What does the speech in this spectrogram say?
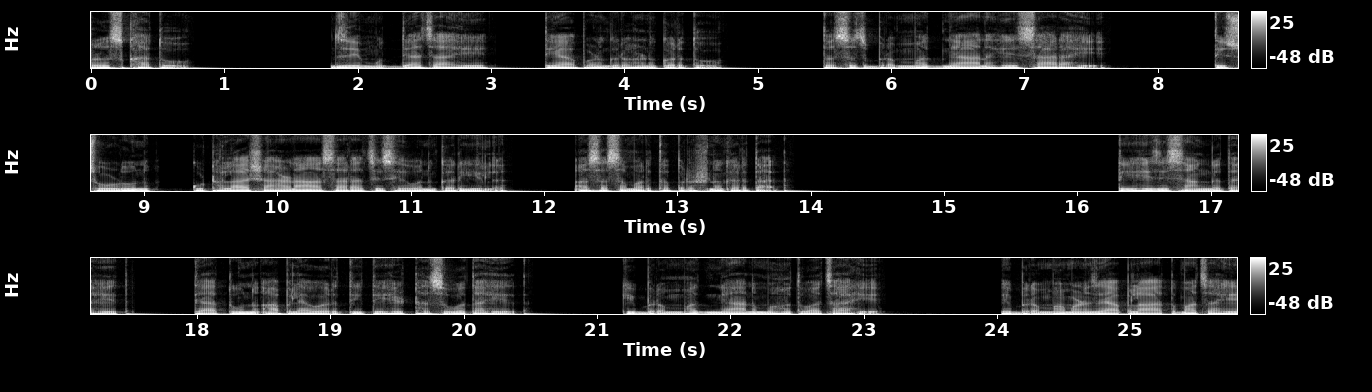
रस खातो? जे मुद्द्याचं आहे ते आपण ग्रहण करतो. तसंच ब्रह्मज्ञान हे सार आहे. ते सोडून कुठला शहाणा आसाराचे सेवन करील असा समर्थ प्रश्न करतात. ते हे जे सांगत आहेत त्यातून आपल्यावरती ते हे ठसवत आहेत की ब्रह्मज्ञान महत्त्वाचं आहे. हे ब्रह्म म्हणजे आपला आत्माच आहे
